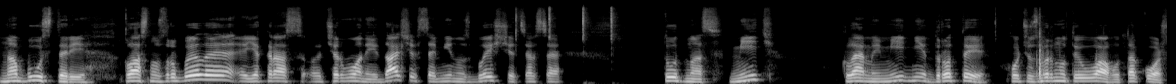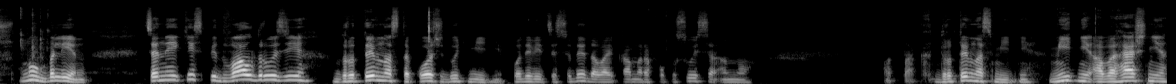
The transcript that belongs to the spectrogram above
на бустері класно зробили. Якраз е, червоний і далі, все мінус ближче. Це все. Тут у нас мідь, клеми мідні, дроти. Хочу звернути увагу також. Ну, блін, це не якийсь підвал, друзі. Дроти в нас також йдуть мідні. Подивіться сюди, давай, камера, фокусуйся. Ано. Отак. Дроти в нас мідні. Мідні, АВГшні.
